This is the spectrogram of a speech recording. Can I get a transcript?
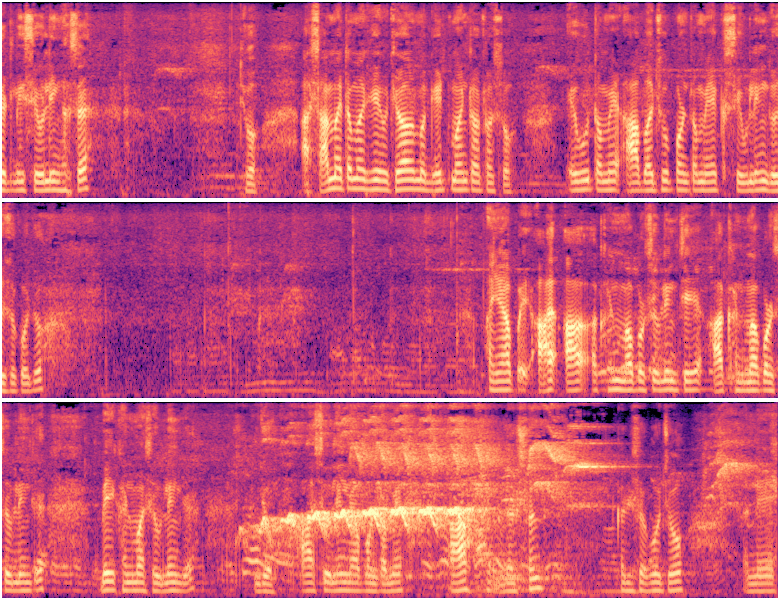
જેટલી શિવલિંગ હશે. જો, આ સામે તમે જે જેવા ગેટમાં માનતા થશો એવું તમે આ બાજુ પણ તમે એક શિવલિંગ જોઈ શકો છો. અહીંયા આ આ ખંડમાં પણ શિવલિંગ છે, આ ખંડમાં પણ શિવલિંગ છે, બે ખંડમાં શિવલિંગ છે. જો, આ શિવલિંગના પણ તમે આ દર્શન કરી શકો છો અને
